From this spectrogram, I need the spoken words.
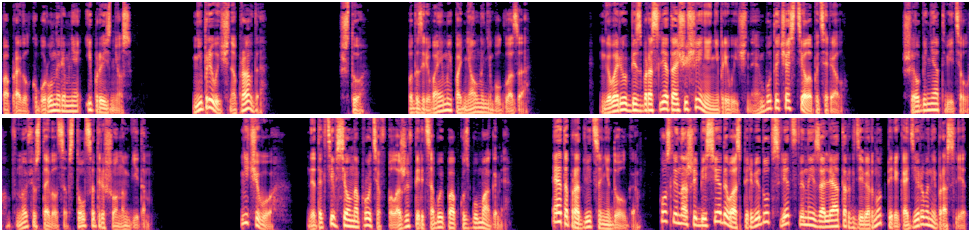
поправил кобуру на ремне и произнес: «Непривычно, правда?» «Что?» Подозреваемый поднял на него глаза. «Говорю, без браслета ощущение непривычное, будто часть тела потерял». Шелби не ответил, вновь уставился в стол с отрешенным видом. «Ничего, Детектив сел напротив, положив перед собой папку с бумагами. Это продлится недолго. После нашей беседы вас переведут в следственный изолятор, где вернут перекодированный браслет.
